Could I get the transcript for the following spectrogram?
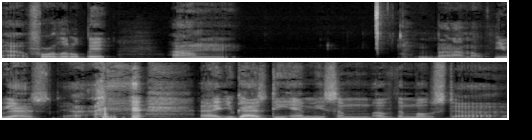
uh, for a little bit. Um, but I don't know. You guys, uh, uh, you guys DM me some of the most uh,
